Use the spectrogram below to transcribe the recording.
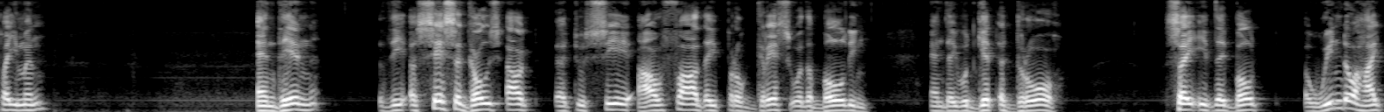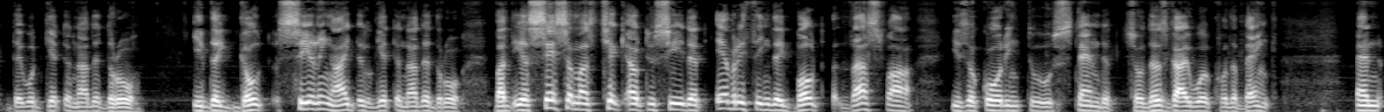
payment. And then the assessor goes out uh, to see how far they progress with the building and they would get a draw. Say if they built a window height, they would get another draw. If they go ceiling height, they'll get another draw. But the assessor must check out to see that everything they built thus far is according to standard. So this guy worked for the bank. And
